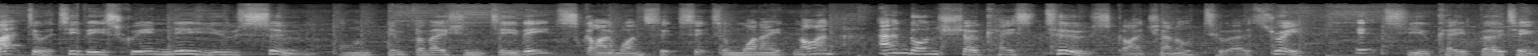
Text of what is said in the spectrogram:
Back to a TV screen near you soon on Information TV, Sky 166 and 189, and on Showcase 2, Sky Channel 203. It's UK Boating,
